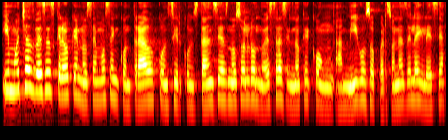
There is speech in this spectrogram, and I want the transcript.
Y muchas veces creo que nos hemos encontrado con circunstancias, no solo nuestras, sino que con amigos o personas de la iglesia,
